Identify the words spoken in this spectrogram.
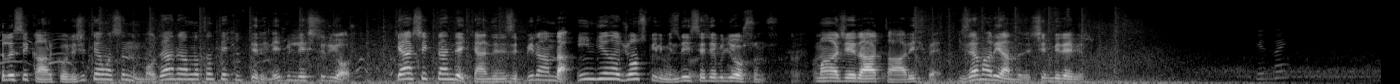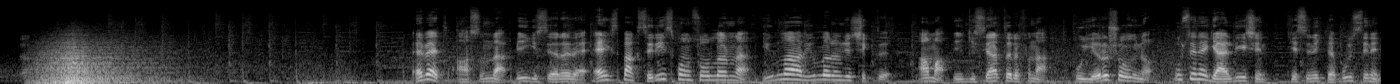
klasik arkeoloji temasını modern anlatım teknikleriyle birleştiriyor. Gerçekten de kendinizi bir anda Indiana Jones filminde hissedebiliyorsunuz. Macera, tarih ve gizem arayanlar için birebir. Evet aslında bilgisayara ve Xbox Series sponsorlarına yıllar yıllar önce çıktı. Ama bilgisayar tarafına bu yarış oyunu bu sene geldiği için kesinlikle bu listenin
